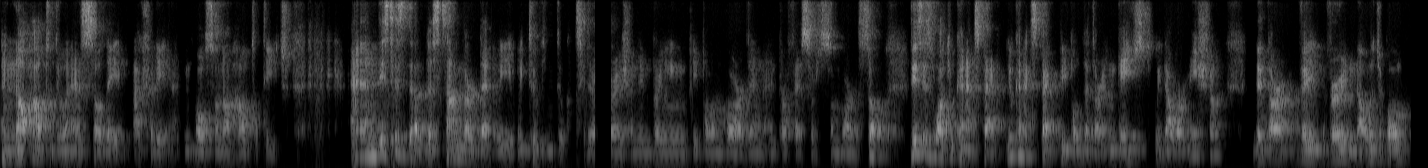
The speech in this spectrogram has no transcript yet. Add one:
and know how to do, and so they actually also know how to teach. And this is the, the standard that we, we took into consideration in bringing people on board and, and professors on board. So this is what you can expect. You can expect people that are engaged with our mission, that are very, very knowledgeable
